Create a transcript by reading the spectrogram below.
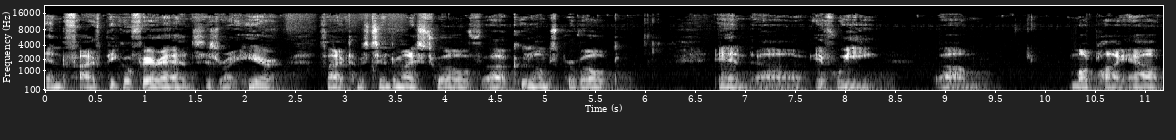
and 5 picofarads is right here. 5 times 10 to minus 12 uh, coulombs per volt. And uh, if we um, multiply out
